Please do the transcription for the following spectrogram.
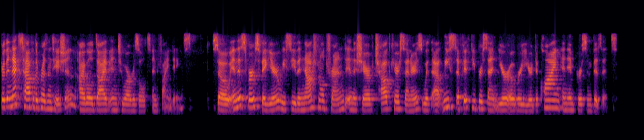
For the next half of the presentation, I will dive into our results and findings. So in this first figure, we see the national trend in the share of childcare centers with at least a 50% year-over-year decline in in-person visits.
